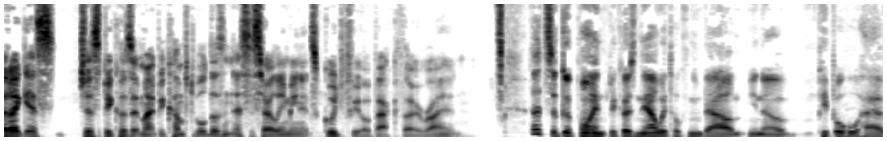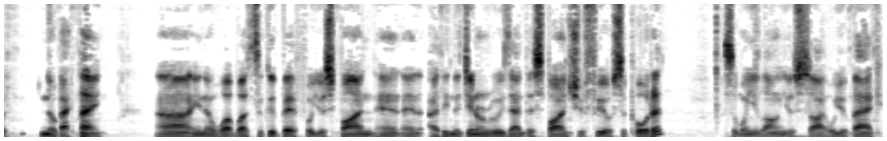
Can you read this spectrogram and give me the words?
But I guess just because it might be comfortable doesn't necessarily mean it's good for your back, though, right? That's a good point because now we're talking about you know people who have no back pain. Uh, you know what what's a good bed for your spine, and, and I think the general rule is that the spine should feel supported. So when you lie on your side or your back,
